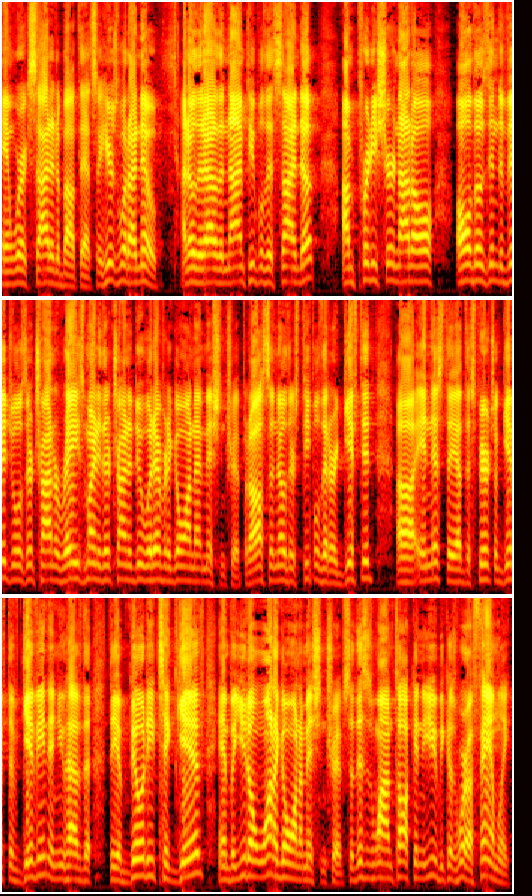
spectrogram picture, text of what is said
and we're excited about that. So here's what I know. I know that out of the nine people that signed up, I'm pretty sure not all all those individuals they're trying to raise money they're trying to do whatever to go on that mission trip. But i also know there's people that are gifted uh, in this. They have the spiritual gift of giving and you have the, the ability to give and but you don't want to go on a mission trip. So this is why i'm talking to you because we're a family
